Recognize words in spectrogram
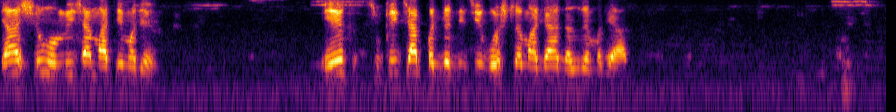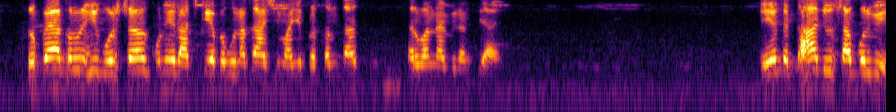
त्या शिवभूमीच्या मातीमध्ये एक चुकीच्या पद्धतीची गोष्ट माझ्या नजरेमध्ये आली. कृपया करून ही गोष्ट कोणी राजकीय बघू नका अशी माझी प्रथमतः सर्वांना विनंती आहे. एक दहा दिवसापूर्वी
